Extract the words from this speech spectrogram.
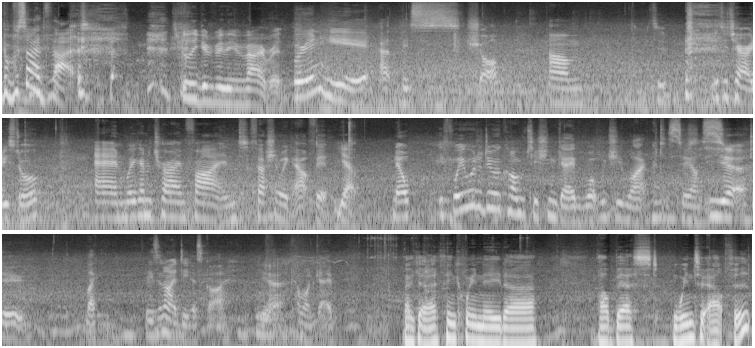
but besides that, it's really good for the environment. We're in here at this shop. Um, It's a, it's a charity store, and we're gonna try and find. Fashion Week outfit. Yep. Now, if we were to do a competition, Gabe, what would you like to see us Yeah. do? Like, he's an ideas guy. Yeah. Come on, Gabe. Okay, I think we need uh, our best winter outfit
